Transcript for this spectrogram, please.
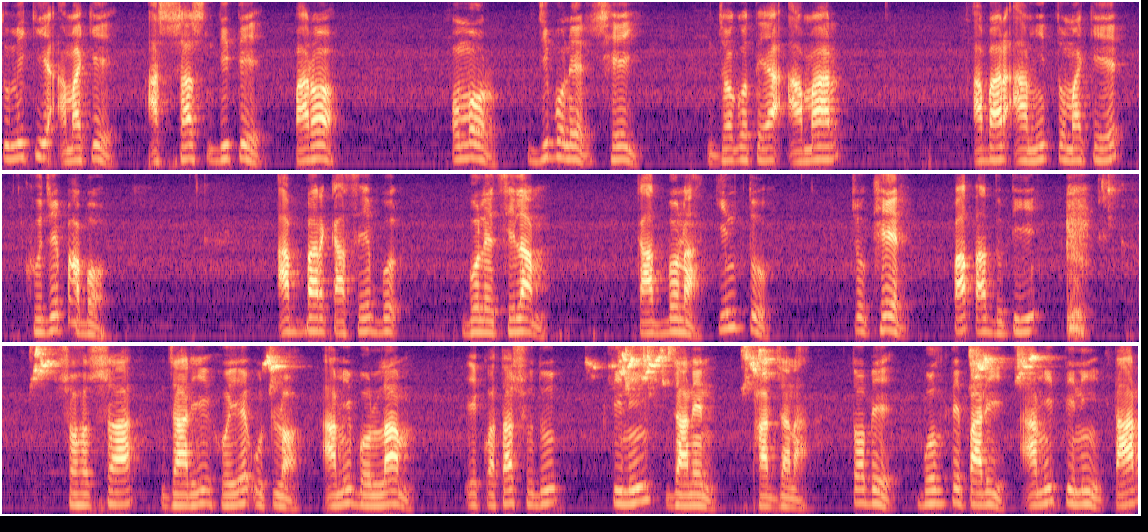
তুমি কি আমাকে আশ্বাস দিতে পারো? অমর জীবনের সেই জগতে আমার, আবার আমি তোমাকে খুঁজে পাব। আব্বার কাছে বলেছিলাম, কাঁদব না। কিন্তু চোখের পাতা দুটি সহসা জারি হয়ে উঠল। আমি বললাম, এ কথা শুধু তিনি জানেন, ফারজানা। তবে বলতে পারি, আমি তিনি তার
